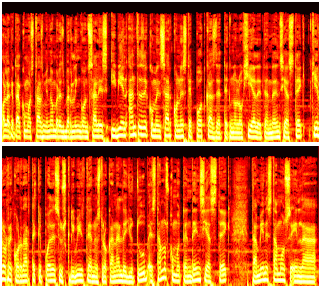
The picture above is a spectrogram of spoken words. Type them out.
Hola, ¿qué tal? ¿Cómo estás? Mi nombre es Berlín González y bien, antes de comenzar con este podcast de tecnología de Tendencias Tech, quiero recordarte que puedes suscribirte a nuestro canal de YouTube. Estamos como Tendencias Tech, también estamos en la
